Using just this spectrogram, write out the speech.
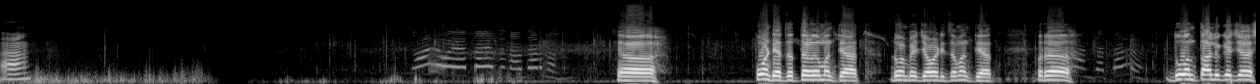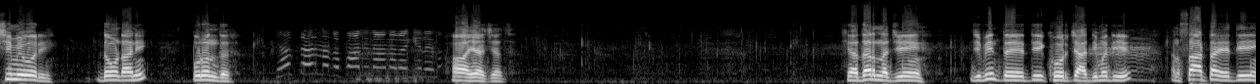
हा पोंड्याचं तळ म्हणतात डोंब्याच्या वाडीचं म्हणतात पर दोन तालुक्याच्या सीमेवरी दौंड आणि पुरंदर. हा ह्याच्याच ह्या धरणाची जी भिंत आहे ती खोरच्या हातीमध्ये आहे. आणि साठा आहे ती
